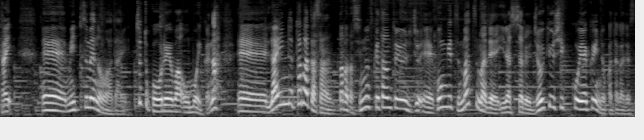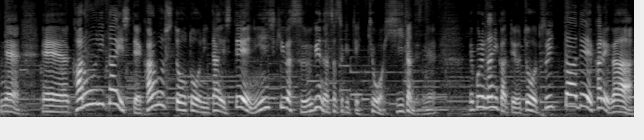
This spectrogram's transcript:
はい。えー、3つ目の話題。ちょっとこれは重いかな。えー、LINE の田畑さん、田畑慎之介さんという、えー、今月末までいらっしゃる上級執行役員の方がですね、えー、過労に対して、過労死等々に対して認識がすげえなさすぎて今日は引いたんですね。で、これ何かっていうと、ツイッターで彼が、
